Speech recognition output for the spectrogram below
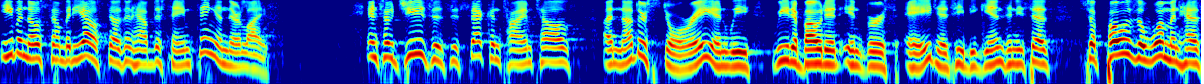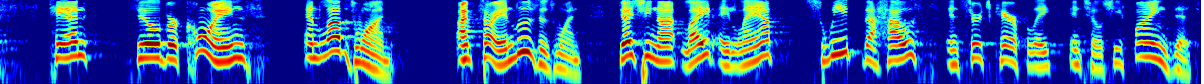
even though somebody else doesn't have the same thing in their life. And so Jesus, the second time, tells another story, and we read about it in verse 8 as he begins, and he says, Suppose a woman has 10 silver coins and loves one. I'm sorry, and loses one. Does she not light a lamp, sweep the house, and search carefully until she finds it?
